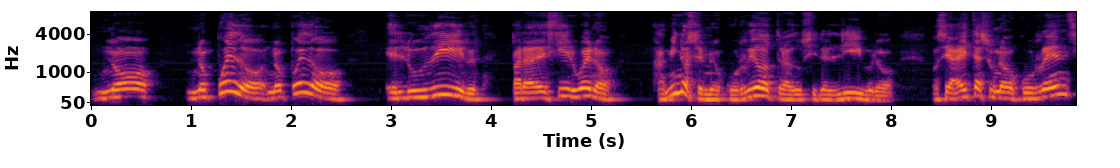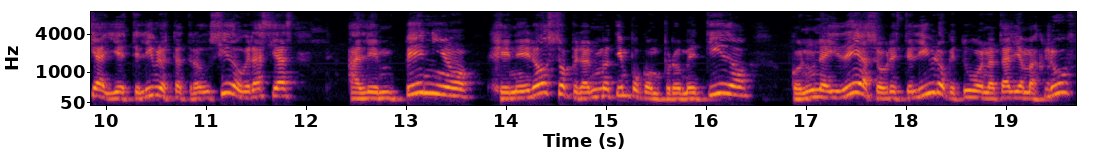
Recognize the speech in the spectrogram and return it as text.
no, no, puedo, no puedo eludir para decir, bueno, a mí no se me ocurrió traducir el libro. O sea, esta es una ocurrencia y este libro está traducido gracias al empeño generoso, pero al mismo tiempo comprometido con una idea sobre este libro que tuvo Natalia Magluf,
